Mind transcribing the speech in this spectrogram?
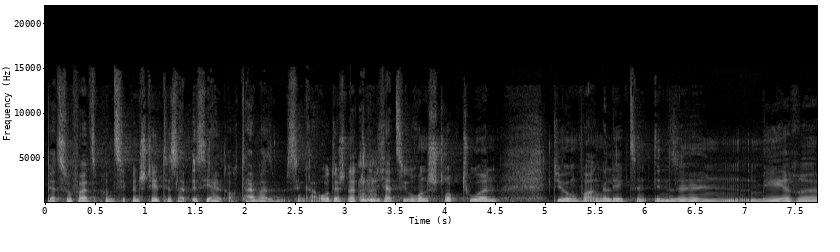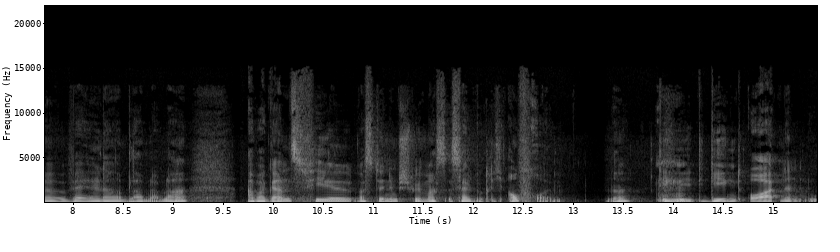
per Zufallsprinzip entsteht. Deshalb ist sie halt auch teilweise ein bisschen chaotisch. Natürlich mhm. hat sie Grundstrukturen, die irgendwo angelegt sind. Inseln, Meere, Wälder, bla bla bla. Aber ganz viel, was du in dem Spiel machst, ist halt wirklich aufräumen. Ne? Die, mhm. die Gegend ordnen. Du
